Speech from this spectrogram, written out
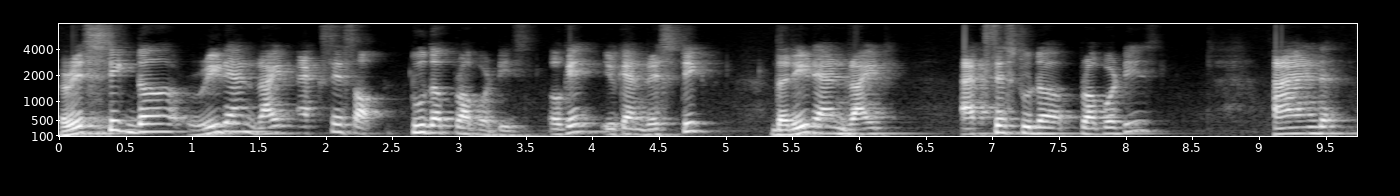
Restrict the read and write access to the properties. Okay, you can restrict the read and write access to the properties and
